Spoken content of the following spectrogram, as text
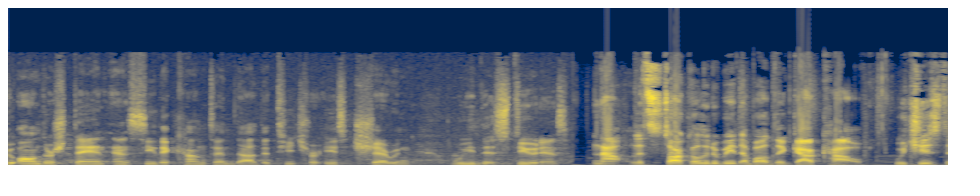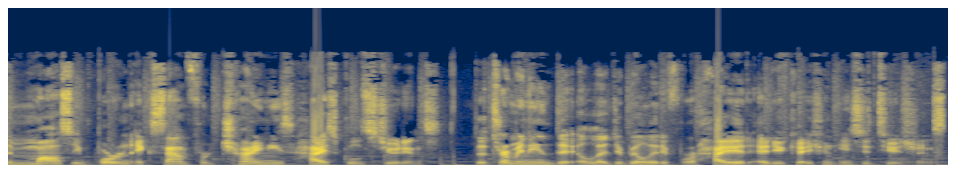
to understand and see the content that the teacher is sharing with the students. Now, let's talk a little bit about the Gaokao, which is the most important exam for Chinese high school students, determining the eligibility for higher education institutions.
